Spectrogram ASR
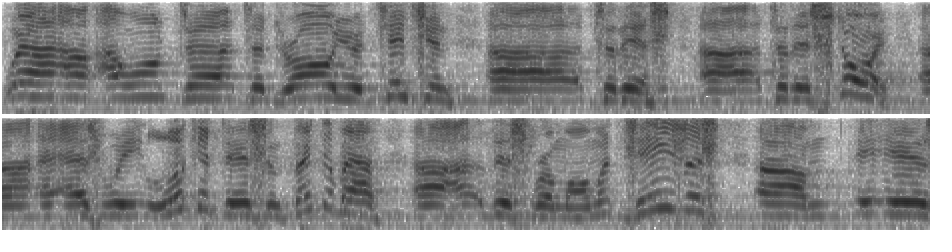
where I, I want uh, to draw your attention uh, to this, uh, to this story. Uh, as we look at this and think about uh, this for a moment, Jesus um, is,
